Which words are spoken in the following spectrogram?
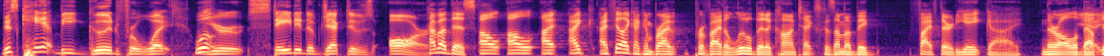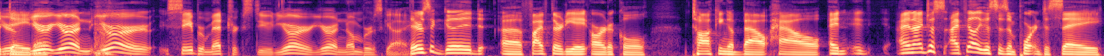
this can't be good for what Well- your stated objectives are. How about this? I'll I'll I I, I feel like I can bri- provide a little bit of context because I'm a big 538 guy, and they're all about yeah, the data. You're you're a you're our sabermetrics dude. You're you're a numbers guy. There's a good uh, 538 article talking about how, and and I just I feel like this is important to say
